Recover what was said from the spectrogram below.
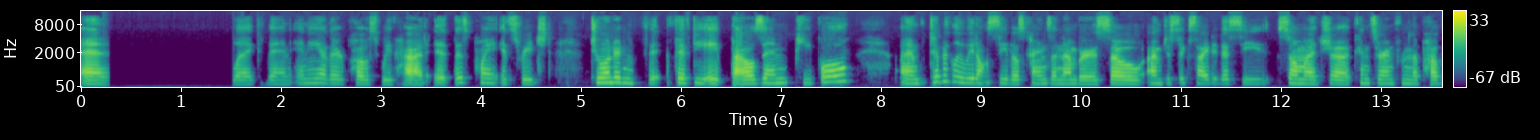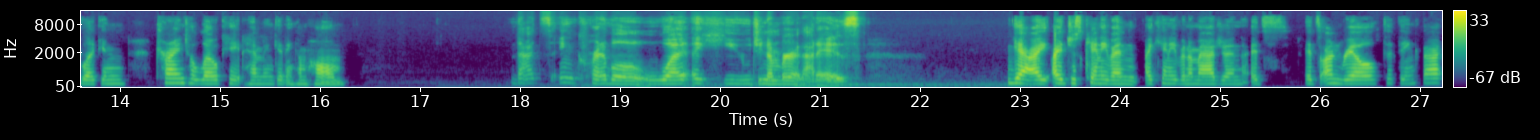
and like than any other post we've had. At this point, it's reached 258,000 people. And typically we don't see those kinds of numbers. So I'm just excited to see so much uh, concern from the public and trying to locate him and getting him home. That's incredible. What a huge number that is. Yeah, I, I just can't even I can't even imagine. It's it's unreal to think that.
